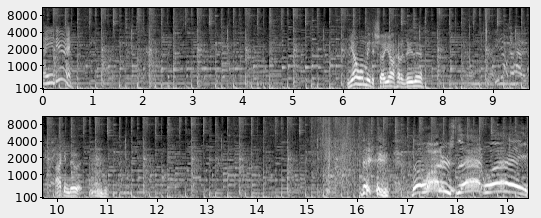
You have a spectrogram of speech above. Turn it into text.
How you doing? Y'all want me to show y'all how to do this? You don't know how to do it. I can do it. Dude, the water's that way.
